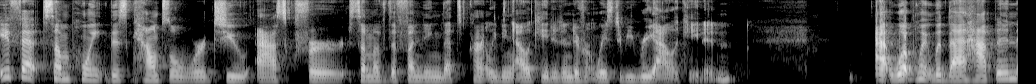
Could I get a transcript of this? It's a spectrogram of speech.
if at some point this council were to ask for some of the funding that's currently being allocated in different ways to be reallocated, at what point would that happen?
